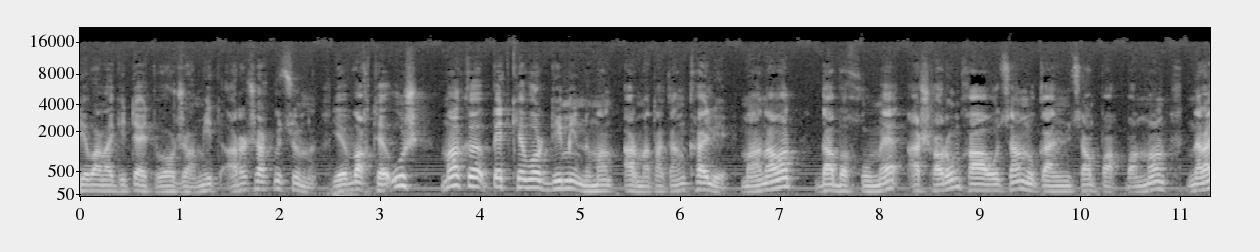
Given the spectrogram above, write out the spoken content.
դիվանագիտի այդ ողջամիտ առաջարկությունը եւ վաղ թե ուշ ՄԱԿ-ը պետք է որ դիմի նման արմատական քայլի։ Մանավանդ դա բխում է աշխարհում խաղաղության ու կայունության պահպանման նրա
